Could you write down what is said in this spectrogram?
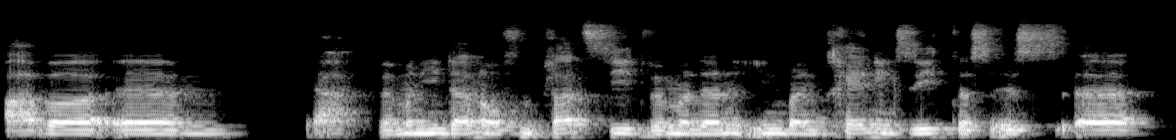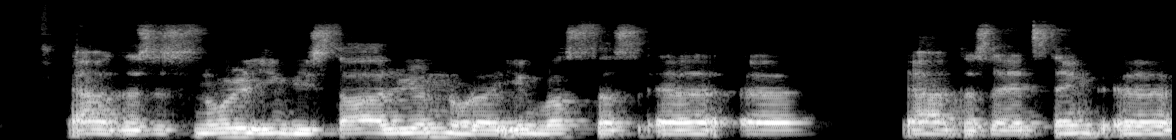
Aber ähm, ja, wenn man ihn dann auf dem Platz sieht, wenn man dann ihn beim Training sieht, das ist äh, ja, das ist null irgendwie Starallüren oder irgendwas, dass er äh, ja, dass er jetzt denkt äh,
